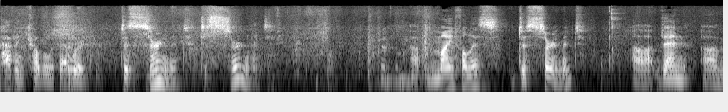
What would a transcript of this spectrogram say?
having trouble with that word? Discernment. Discernment. Uh, mindfulness, discernment. Uh, then um,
